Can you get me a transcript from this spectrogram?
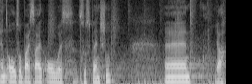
and also by side always suspension. And yeah,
